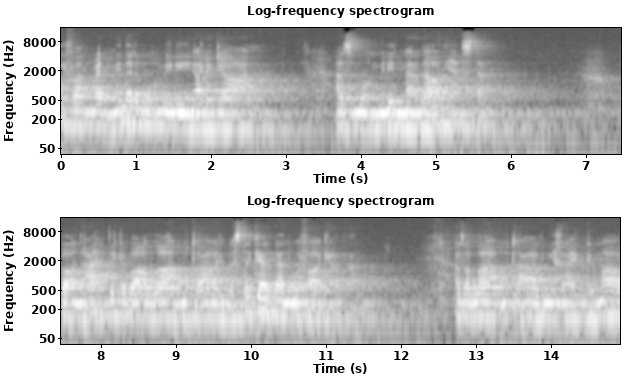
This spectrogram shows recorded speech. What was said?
میفرماید من المؤمنین رجال از مؤمنین مردانی هستند با آن عهدی با الله متعال بسته کردن وفا کردن. از الله متعال میخواهیم که ما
